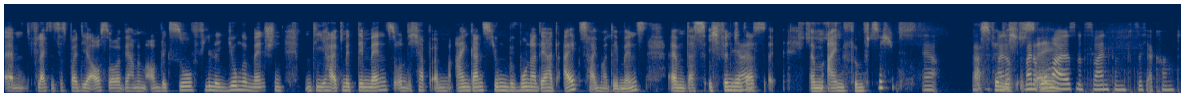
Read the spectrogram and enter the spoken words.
ähm, vielleicht ist das bei dir auch so, aber wir haben im Augenblick so viele junge Menschen, die halt mit Demenz und ich habe ähm, einen ganz jungen Bewohner, der hat Alzheimer-Demenz. Ähm, das, ich finde ja. das 51. Ähm, ja. Das finde ich. Ist, meine Oma ey, ist mit 52 erkrankt.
